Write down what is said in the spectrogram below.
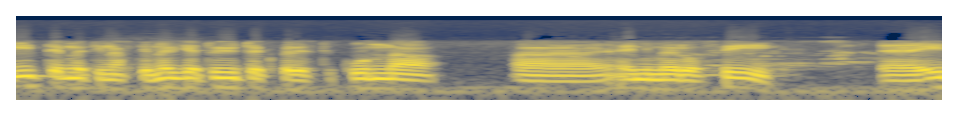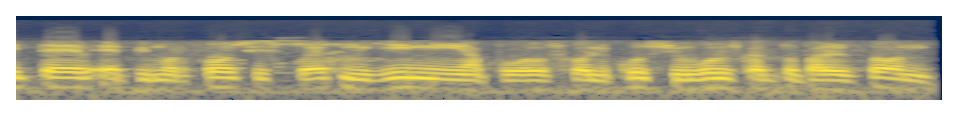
είτε με την αυτενέργεια του ίδιου του εκπαιδευτικού να ενημερωθεί είτε επιμορφώσεις που έχουν γίνει από σχολικούς συμβούλους κατά το παρελθόν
